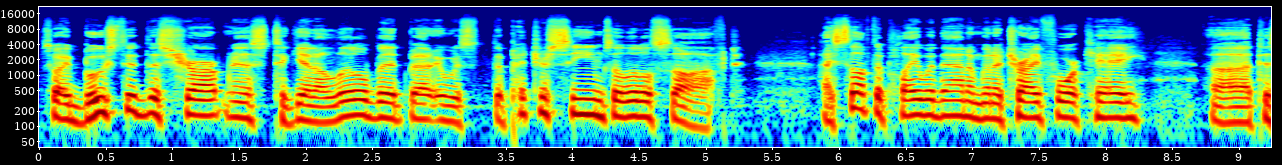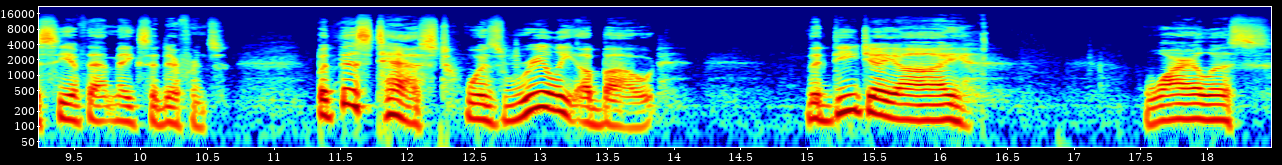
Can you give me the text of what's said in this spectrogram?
So I boosted the sharpness to get a little bit better. It was the picture seems a little soft. I still have to play with that. I'm going to try 4K uh, to see if that makes a difference. But this test was really about the DJI wireless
